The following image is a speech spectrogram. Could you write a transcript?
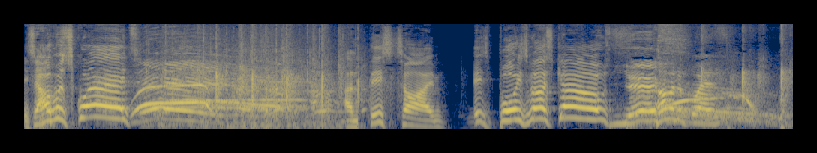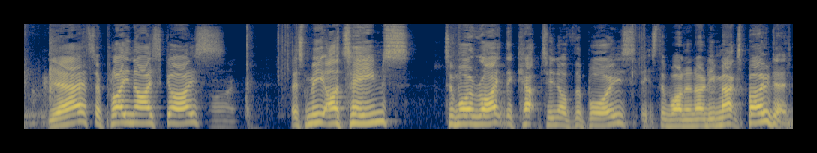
It's Albert Squared! And this time, it's boys versus girls! Yes. Yeah, so play nice, guys. Let's meet our teams. To my right, the captain of the boys. It's the one and only Max Bowden.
